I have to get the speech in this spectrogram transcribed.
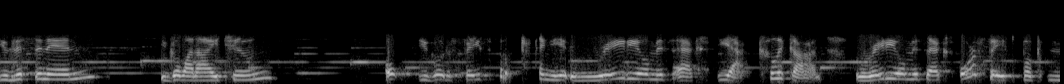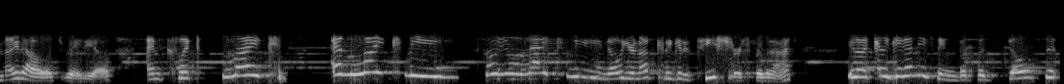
You listen in, you go on iTunes, oh, you go to Facebook, and you hit Radio Miss X. Yeah, click on Radio Miss X or Facebook Night Owls Radio and click like and like me. So you like me. No, you're not going to get a t shirt for that. You're not going to get anything but the dulcet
